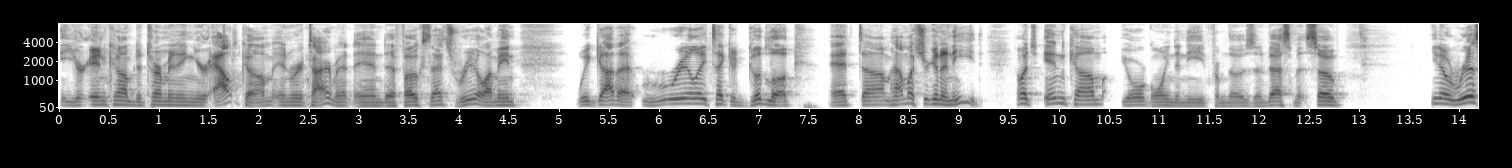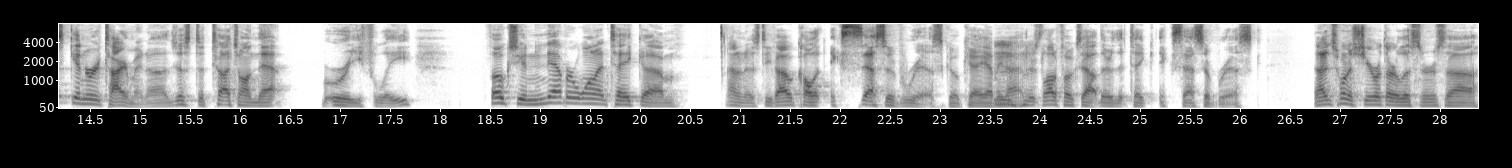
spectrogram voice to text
your income determining your outcome in retirement. And uh, folks, that's real. I mean, we got to really take a good look at um, how much you're going to need, how much income you're going to need from those investments. So, you know, risk in retirement, uh, just to touch on that briefly, folks, you never want to take, um, I don't know, Steve, I would call it excessive risk. Okay. I mean, mm-hmm. I, there's a lot of folks out there that take excessive risk. And I just want to share with our listeners uh,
